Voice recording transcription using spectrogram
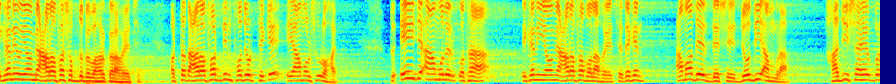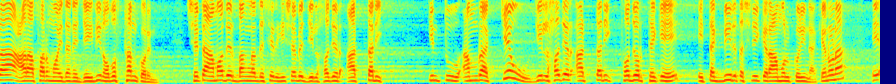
এখানেও ইয়াউমে আরাফা শব্দ ব্যবহার করা হয়েছে। অর্থাৎ আরাফার দিন ফজর থেকে এই আমল শুরু হয়। তো এই যে আমলের কথা, এখানে ইয়ামে আরাফা বলা হয়েছে। দেখেন, আমাদের দেশে যদি আমরা হাজি সাহেবরা আরাফার ময়দানে যেই দিন অবস্থান করেন, সেটা আমাদের বাংলাদেশের হিসাবে জিলহজের আট তারিখ কিন্তু আমরা কেউ জিলহজের আট তারিখ ফজর থেকে এই তাকবীর তশরিকের আমল করি না। কেননা এই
